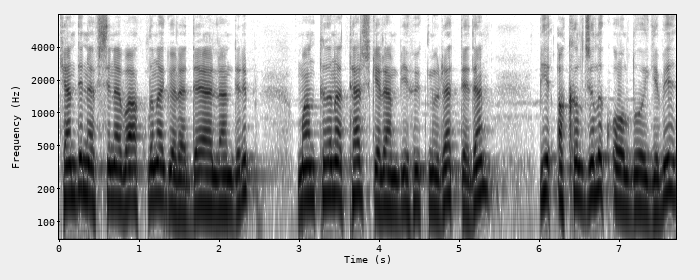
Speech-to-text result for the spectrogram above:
kendi nefsine ve aklına göre değerlendirip mantığına ters gelen bir hükmü reddeden bir akılcılık olduğu gibi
